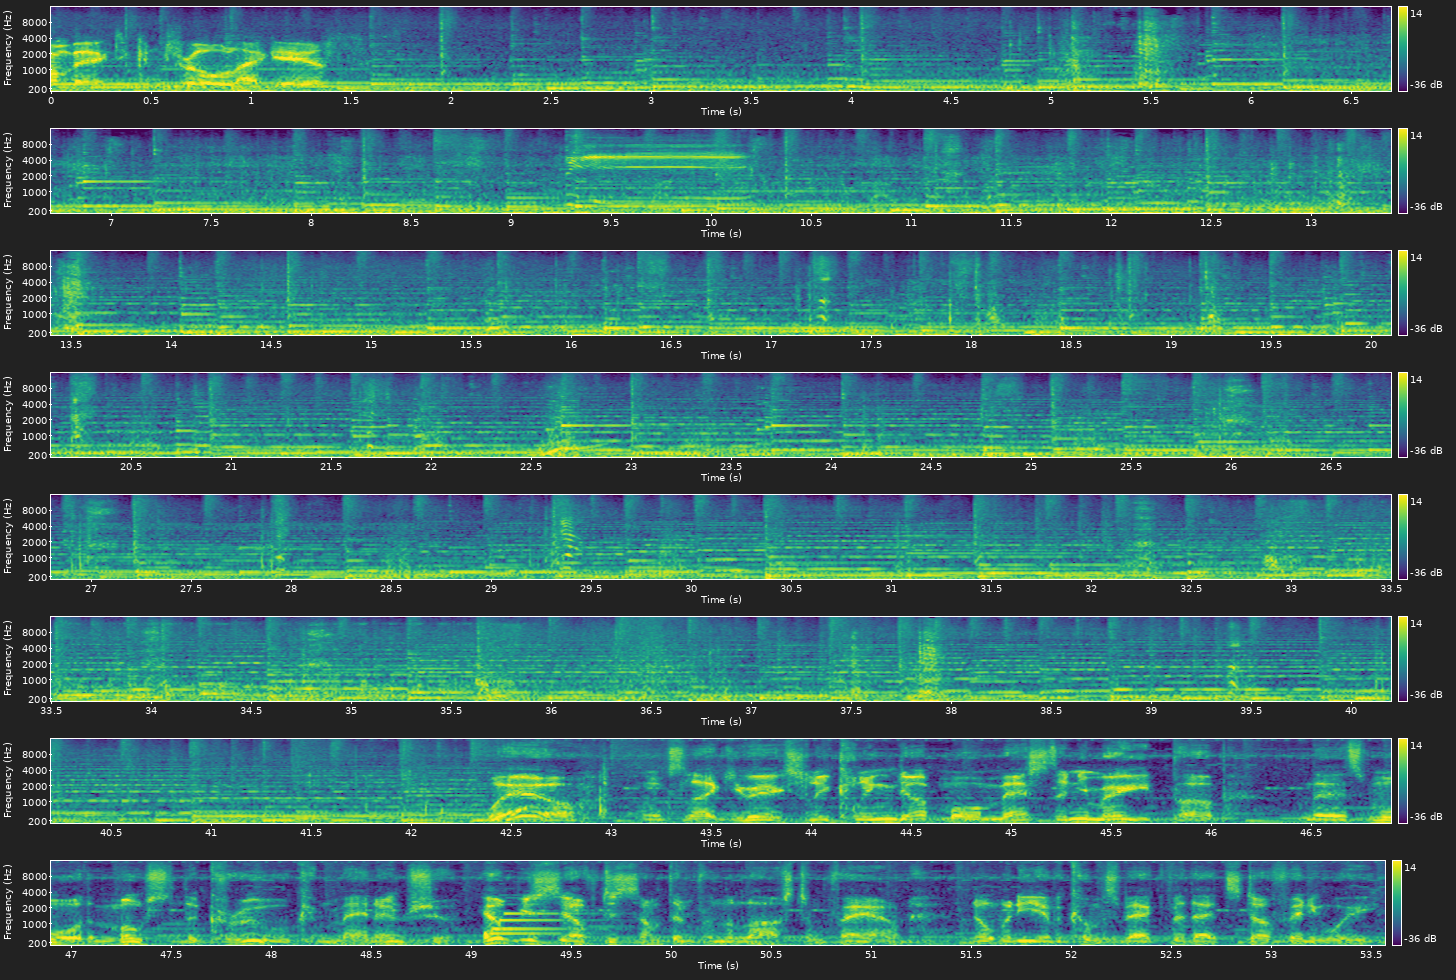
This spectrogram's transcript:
Come back to control, I guess. Like you actually cleaned up more mess than you made, pup. That's more than most of the crew can manage. Help yourself to something from the lost and found. Nobody ever comes back for that stuff anyway.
